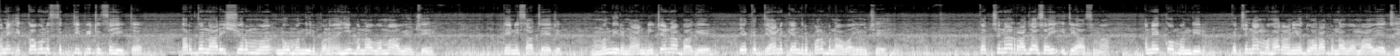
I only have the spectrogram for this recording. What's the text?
અને એકાવન શક્તિપીઠ સહિત અર્ધનારીશ્વરનું મંદિર પણ અહીં બનાવવામાં આવ્યું છે. તેની સાથે જ મંદિરના નીચેના ભાગે એક ધ્યાન કેન્દ્ર પણ બનાવાયું છે. કચ્છના રાજાશાહી ઇતિહાસમાં અનેકો મંદિર કચ્છના મહારાણીઓ દ્વારા બનાવવામાં આવ્યા છે.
